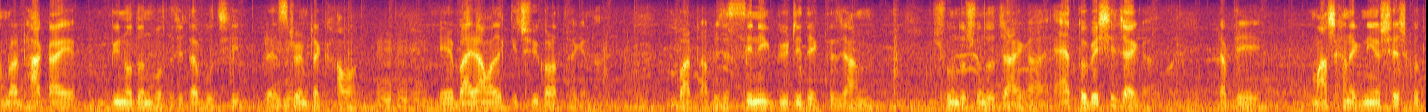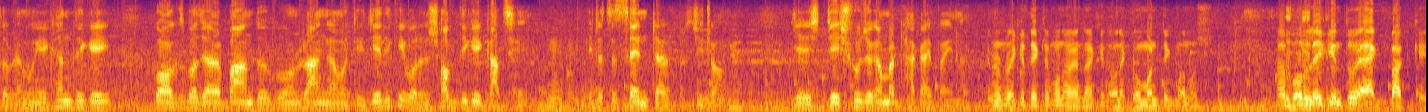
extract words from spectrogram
আমরা ঢাকায় বিনোদন বলতে যেটা বুঝি রেস্টুরেন্টে খাওয়া। এর বাইরে আমাদের কিছুই করার থাকে না। বাট আপনি যে সিনিক বিউটি দেখতে যান সুন্দর সুন্দর জায়গা এত বেশি জায়গা এটা আপনি মাসখানেক নিয়ে শেষ করতে পারবেন। এবং এখান থেকেই কক্সবাজার বান্দরবন রাঙ্গামাটি যেদিকেই বলেন সব দিকেই কাছে। এটা হচ্ছে সেন্টার চিটং যে যে সুযোগ আমরা ঢাকায় পাই না। ইমরান ভাইকে দেখলে মনে হয় না কিন্তু অনেক রোমান্টিক মানুষ। বললেই কিন্তু এক বাক্যে।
